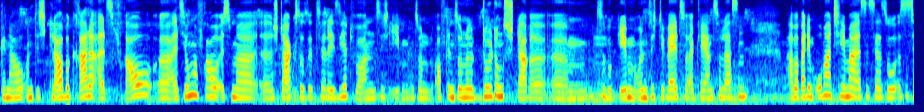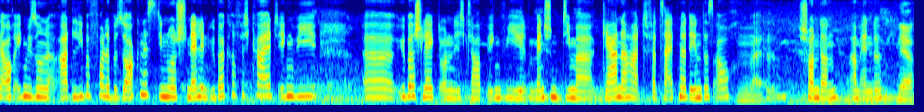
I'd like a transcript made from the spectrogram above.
genau, und ich glaube, gerade als Frau, äh, als junge Frau ist man äh, stark so sozialisiert worden, sich eben in so, oft in so eine Duldungsstarre ähm, mhm. zu begeben und sich die Welt zu erklären zu lassen. Aber bei dem Oma-Thema ist es ja so, ist es ja auch irgendwie so eine Art liebevolle Besorgnis, die nur schnell in Übergriffigkeit irgendwie äh, überschlägt. Und ich glaube, irgendwie Menschen, die man gerne hat, verzeiht mir denen das auch Mhm. äh, schon dann am Ende. Ja.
